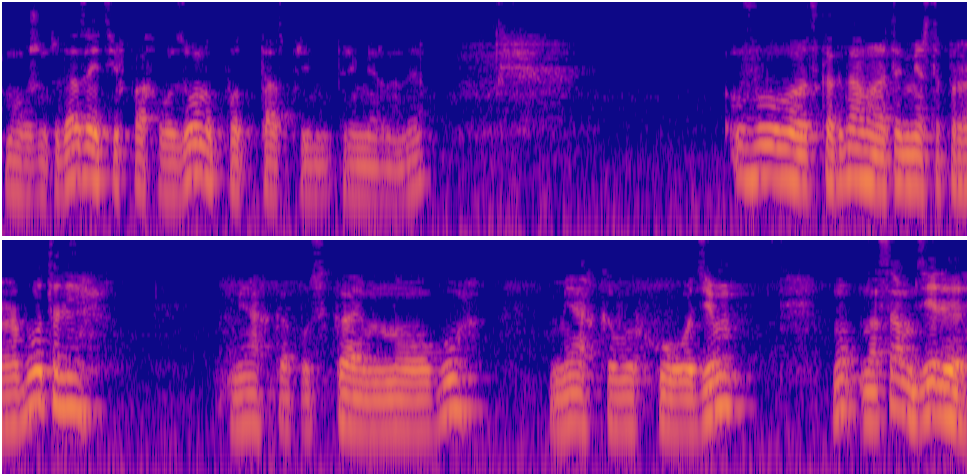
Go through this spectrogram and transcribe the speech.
можем туда зайти в паховую зону, под таз примерно, да. Вот, когда мы это место проработали, мягко опускаем ногу, мягко выходим. Ну, на самом деле,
